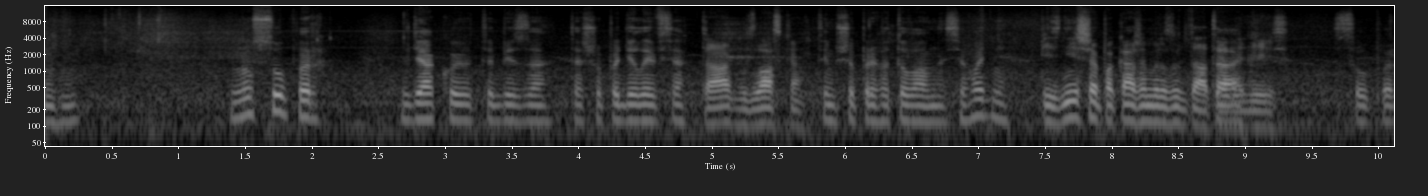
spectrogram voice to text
Угу. Ну супер. Дякую тобі за те, що поділився Так, будь ласка. тим, що приготував на сьогодні. Пізніше покажемо результати, Так. надіюсь. Супер.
